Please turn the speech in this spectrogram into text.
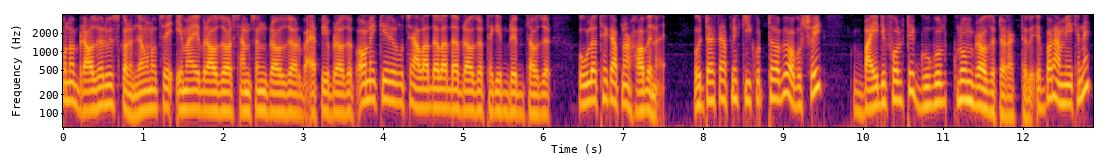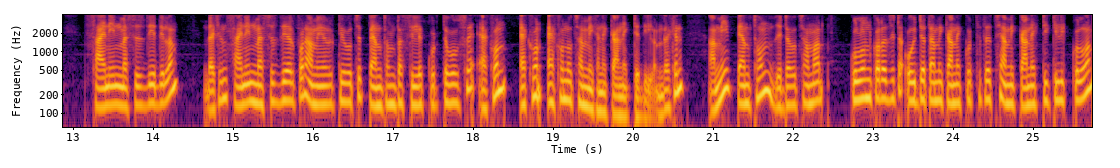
কোনো ব্রাউজার ইউজ করেন, যেমন হচ্ছে এমআই ব্রাউজার স্যামসাং ব্রাউজার বা অ্যাপেল ব্রাউজার অনেকের হচ্ছে আলাদা আলাদা ব্রাউজার থেকে ব্রেভ ব্রাউজার ওগুলো থেকে আপনার হবে না। ওইটাকে আপনি কি করতে হবে? অবশ্যই বাই ডিফল্টে গুগল ক্রোম ব্রাউজারটা রাখতে হবে। এবার আমি এখানে সাইন ইন মেসেজ দিয়ে দিলাম। দেখেন সাইন ইন মেসেজ দেওয়ার পর আমি ওকে হচ্ছে প্যান্থমটা সিলেক্ট করতে বলছে। এখন এখন এখন হচ্ছে আমি এখানে কানেক্টে দিলাম। দেখেন, আমি প্যান্থম যেটা হচ্ছে আমার কোলন করা যেটা, ওইটাতে আমি কানেক্ট করতে চাচ্ছি আমি কানেক্টে ক্লিক করলাম।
